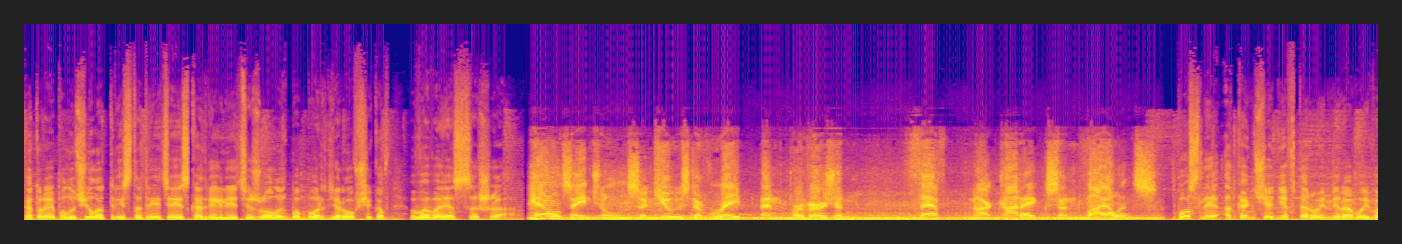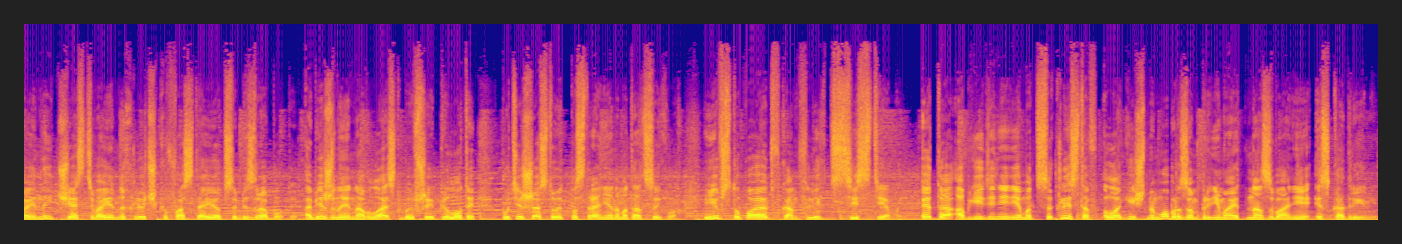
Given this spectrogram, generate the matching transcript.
которое получила 303-я эскадрилья тяжелых бомбардировщиков ВВС США. Hell's Angels, accused of rape and perversion, theft narcotics and violence. После окончания Второй мировой войны часть военных летчиков остается без работы. Обиженные на власть бывшие пилоты путешествуют по стране на мотоциклах и вступают в конфликт с системой. Это объединение мотоциклистов логичным образом принимает название эскадрильи.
